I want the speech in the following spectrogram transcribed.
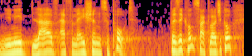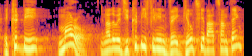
You need love, affirmation, support. Physical, psychological. It could be moral. In other words, you could be feeling very guilty about something,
